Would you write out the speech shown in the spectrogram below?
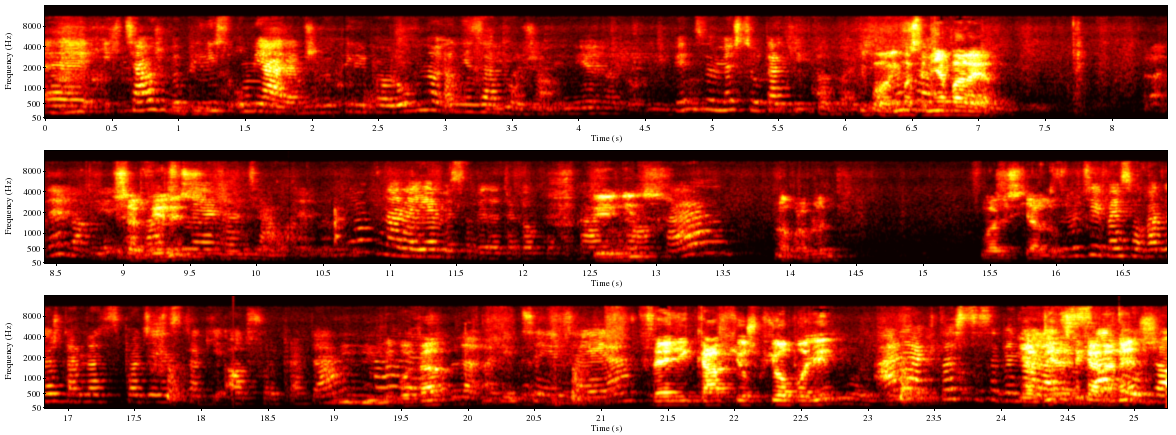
e, i chciał, żeby pili z umiarem, żeby pili porówno i nie za dużo. Więc wymyślił taki kubek. I po, i masz mnie parę. Przewirysz? Działa. No, nalejemy sobie do tego kubka trochę. No problem. Βάζεις κι άλλο. Zwrócili Państwo uwagę, że tam na spodzie jest taki otwór, prawda? Τίποτα. Nic się nie dzieje. Θέλει κάποιος πιο πολύ. Ale jak ktoś chce sobie Ja nalać wiesz, ty za gadane? dużo,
